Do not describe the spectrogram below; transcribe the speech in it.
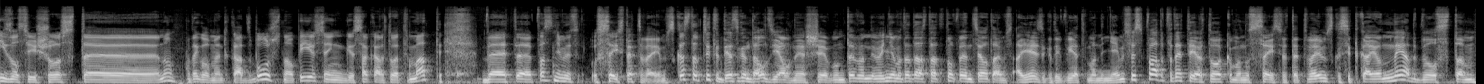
izlasīšu šos te, nu, reglamentu, kāds būs, no piercing, sakārtoti mati, bet eh, viens uz sejas tetovējums, kas tam citu diezgan daudz jauniešiem, un te man, viņam tad tāds nopietns jautājums, ai, ja es gribu iet, man ņems vispār pretī ar to, ka man uz sejas ir tetovējums, kas it kā jau neatbilst tam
